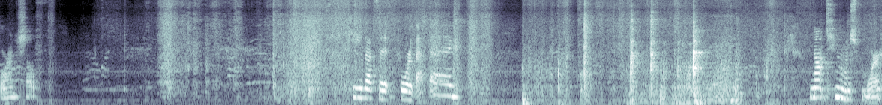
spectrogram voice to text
or on a shelf. Okay, that's it for that bag. Not too much more.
